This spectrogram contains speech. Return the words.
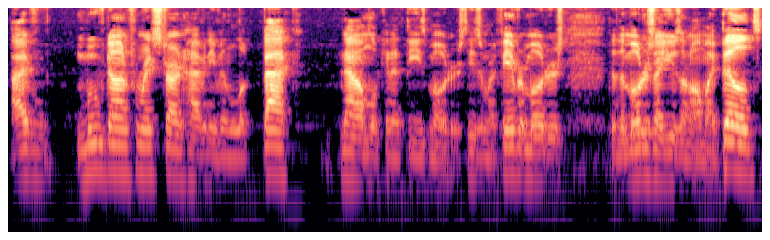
I've moved on from Racerstar and haven't even looked back. Now I'm looking at these motors. These are my favorite motors. They're the motors I use on all my builds.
